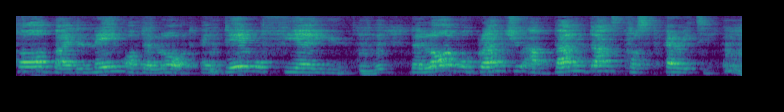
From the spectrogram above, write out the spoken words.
called by the name of the Lord, and they will fear you. Mhm. The Lord will grant you abundant prosperity Mm.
